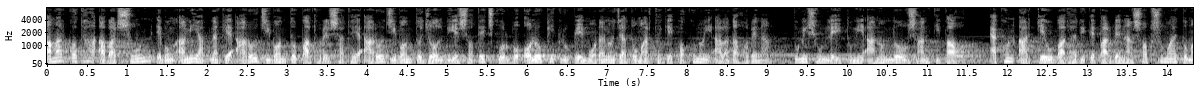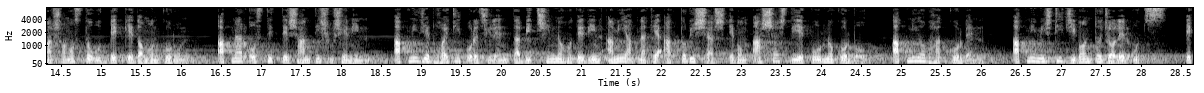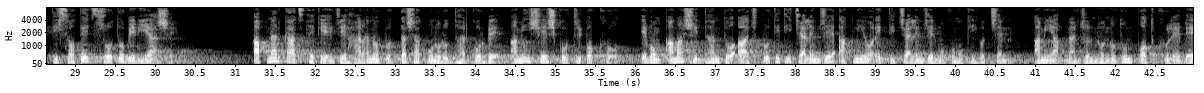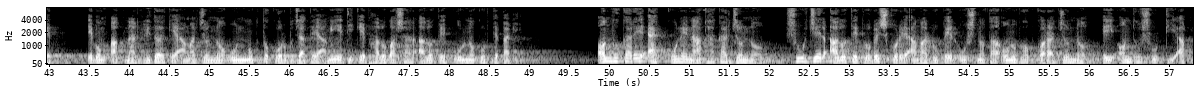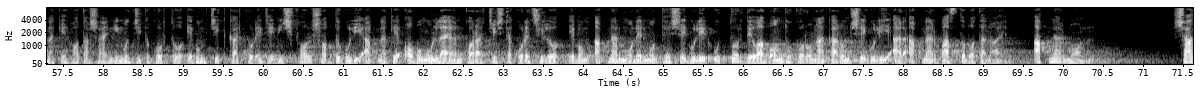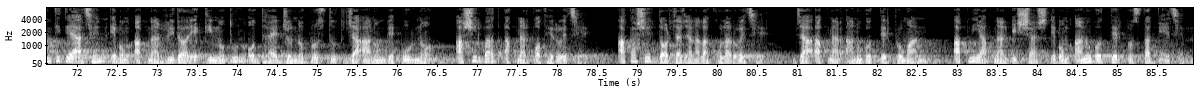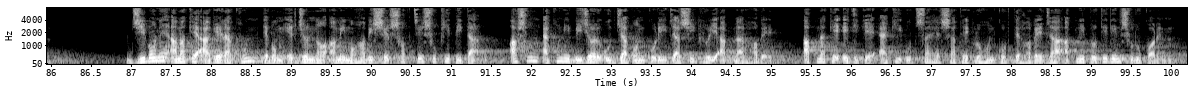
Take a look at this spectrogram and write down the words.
আমার কথা আবার শুন এবং আমি আপনাকে আরও জীবন্ত পাথরের সাথে আরও জীবন্ত জল দিয়ে সতেজ করব অলৌকিক রূপে মোড়ানো যা তোমার থেকে কখনোই আলাদা হবে না। তুমি শুনলেই তুমি আনন্দ ও শান্তি পাও। এখন আর কেউ বাধা দিতে পারবে না, সবসময় তোমার সমস্ত উদ্বেগকে দমন করুন। আপনার অস্তিত্বে শান্তি শুষে নিন। আপনি যে ভয়টি পড়েছিলেন তা বিচ্ছিন্ন হতে দিন, আমি আপনাকে আত্মবিশ্বাস এবং আশ্বাস দিয়ে পূর্ণ করব। আপনিও ভাগ করবেন। আপনি মিষ্টি জীবন্ত জলের উৎস। একটি সতেজ স্রোত বেরিয়ে আসে। আপনার কাছ থেকে যে হারানো প্রত্যাশা পুনরুদ্ধার করবে, আমি শেষ কর্তৃপক্ষ এবং আমার সিদ্ধান্ত আজ প্রতিটি চ্যালেঞ্জে আপনিও একটি চ্যালেঞ্জের মুখোমুখি হচ্ছেন। আমি আপনার জন্য নতুন পথ খুলে দেব এবং আপনার হৃদয়কে আমার জন্য উন্মুক্ত করব যাতে আমি এটিকে ভালোবাসার আলোতে পূর্ণ করতে পারি। অন্ধকারে এক কোণে না থাকার জন্য সূর্যের আলোতে প্রবেশ করে আমার রূপের উষ্ণতা অনুভব করার জন্য এই অন্ধ সুরটি আপনাকে হতাশায় নিমজ্জিত করত এবং চিৎকার করে যে নিষ্ফল শব্দগুলি আপনাকে অবমূল্যায়ন করার চেষ্টা করেছিল এবং আপনার মনের মধ্যে সেগুলির উত্তর দেওয়া বন্ধ করো না কারণ সেগুলি আর আপনার বাস্তবতা নয়, আপনার মন। শান্তিতে আছেন এবং আপনার হৃদয় একটি নতুন অধ্যায়ের জন্য প্রস্তুত যা আনন্দে পূর্ণ, আশীর্বাদ আপনার পথে রয়েছে, আকাশের দরজা জানালা খোলা রয়েছে। যা আপনার আনুগত্যের প্রমাণ, আপনি আপনার বিশ্বাস এবং আনুগত্যের প্রস্তাব দিয়েছেন। জীবনে আমাকে আগে রাখুন এবং এর জন্য আমি মহাবিশ্বের সবচেয়ে সুখী পিতা। আসুন এখনই বিজয় উদযাপন করি যা শীঘ্রই আপনার হবে। আপনাকে এটিকে একই উৎসাহের সাথে গ্রহণ করতে হবে যা আপনি প্রতিদিন শুরু করেন।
